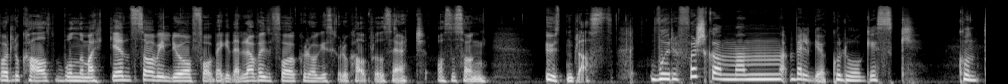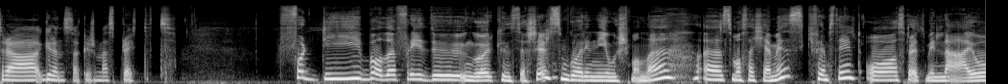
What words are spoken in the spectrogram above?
på et lokalt bondemarked, så vil du jo få begge deler. Da vil du få økologisk og lokalprodusert og sesong uten plast. Hvorfor skal man velge økologisk kontra grønnsaker som er sprøytet? Fordi, både fordi du unngår kunstgjødsel, som går inn i jordsmonnet, eh, som også er kjemisk fremstilt, og sprøytemidlene er jo,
